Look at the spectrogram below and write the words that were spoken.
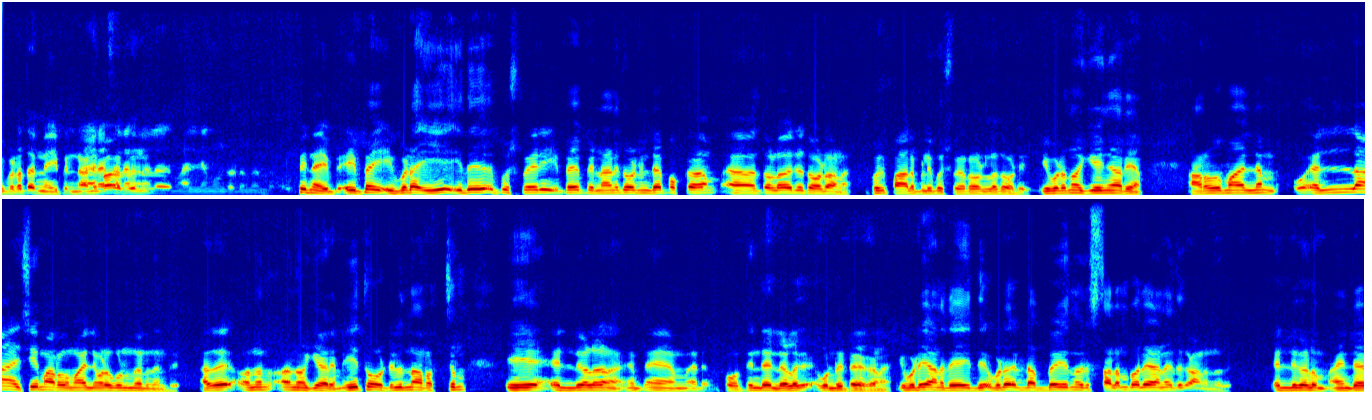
ഇവിടെ തന്നെ ഈ കൊണ്ടിടുന്നുണ്ട് പിന്നെ ഇപ്പം ഇവിടെ ഈ ഇത് പുഷ്പേരി ഇപ്പം പിന്നാണി തോടിന്റെ പൊക്കം തുള്ള ഒരു തോടാണ്. പാലപ്പള്ളി പുഷ്പേരി റോഡിലെ തോട്. ഇവിടെ നോക്കി കഴിഞ്ഞാൽ അറിയാം അറവ് മാലിന്യം എല്ലാ ആഴ്ചയും അറവ് മാലിന്യം ഇവിടെ കൊണ്ടുവരുന്നുണ്ട് അത് ഒന്ന് നോക്കിയാൽ അറിയാം. ഈ തോട്ടിൽ നിറച്ചും ഈ എല്ലുകളാണ് പോത്തിന്റെ എല്ലുകൾ കൊണ്ടിട്ടേക്കാണ്. ഇവിടെയാണ് ഇത് ഇവിടെ ഡബ് ചെയ്യുന്ന ഒരു സ്ഥലം പോലെയാണ് ഇത് കാണുന്നത്. എല്ലുകളും അതിന്റെ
